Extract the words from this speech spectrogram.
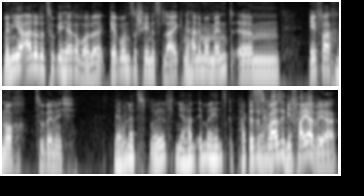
Wenn ihr Ado dazu gehören wollt, gäbe uns ein schönes Like. Wir haben im Moment ähm, einfach noch zu wenig. Mehr 112, wir haben immerhin gepackt. Das ist quasi die Feuerwehr.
